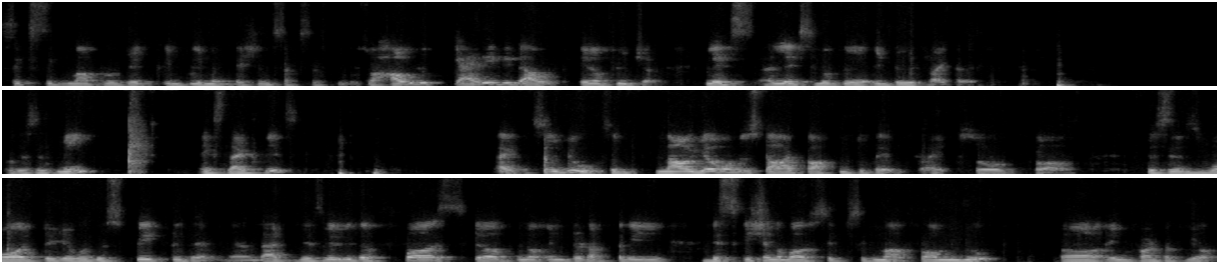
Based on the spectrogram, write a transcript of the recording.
Six Sigma project implementation successfully. So how you carried it out in a future. Let's uh, let's look uh, into it right away. So this is me. Next slide, please. Right. So you. So now you're going to start talking to them, right? So uh, this is what you're going to speak to them, and that this will be the first uh, you know introductory discussion about Six Sigma from you uh, in front of your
